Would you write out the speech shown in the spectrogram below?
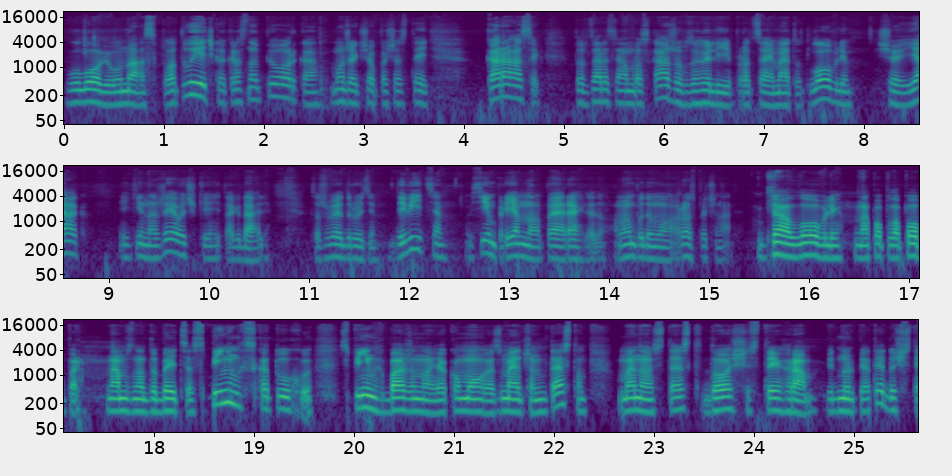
в улові у нас платвичка, краснопьорка, може, якщо пощастить, карасик. Тож зараз я вам розкажу взагалі про цей метод ловлі, що і як, які наживочки і так далі. Тож ви, друзі, дивіться, усім приємного перегляду, а ми будемо розпочинати. Для ловлі на поплапопер нам знадобиться спінінг з катухою. Спінінг бажано якомога з меншим тестом. У мене ось тест до 6 грам, від 0,5 до 6.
